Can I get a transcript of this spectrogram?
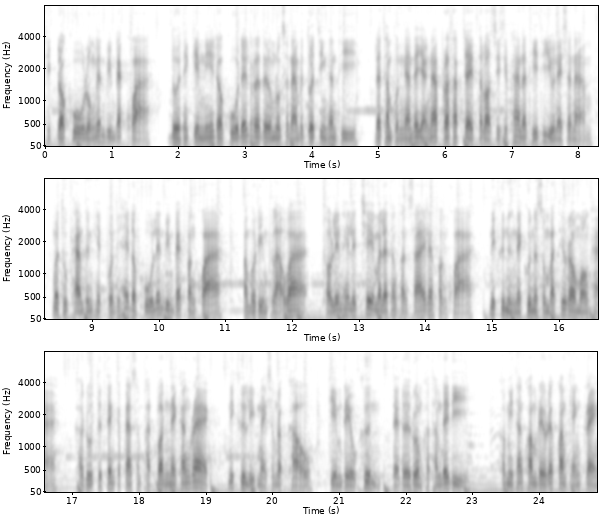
ทริกดอกูลงเล่นวิงแบ็กขวา โดยในเกมนี้ดอกูได้ประเดิมลงสนามเป็นตัวจริงทันที และทำผลงานได้อย่างน่าประทับใจตลอด 45 นาทีที่อยู่ในสนาม เมื่อถูกถามถึงเหตุผลที่ให้ดอกูเล่นวิงแบ็กฝั่งขวาอ m มูริมกล่าวว่า เขาเล่นให้เลเช่มาแล้วทั้งฝั่งซ้ายและฝั่งขวา นี่คือหนึ่งในคุณสมบัติที่เรามองหา เขาดูตื่นเต้นกับการสัมผัสบอลในครั้งแรก นี่คือลีกใหม่สำหรับเขา เกมเร็วขึ้น แต่โดยรวมเขาทำได้ดี เขามีทั้งความเร็วและความแข็งแกร่ง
